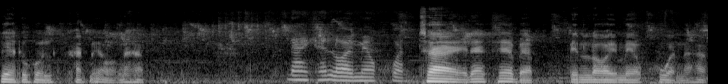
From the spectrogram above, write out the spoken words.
เนี่ยทุกคนขัดไม่ออกนะครับ ได้แค่รอยแมวขวนใช่ได้แค่แบบเป็นรอยแมวข่วนนะครับ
